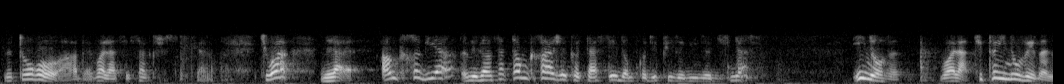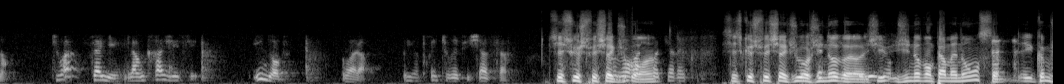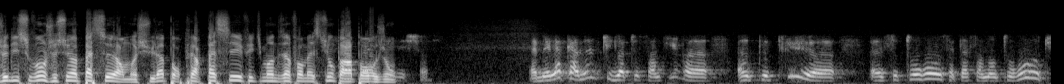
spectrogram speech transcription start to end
Le taureau, ah ben voilà, c'est ça que je sais. Alors. Tu vois, là, ancre bien, mais dans cet ancrage que tu as fait donc depuis 2019, innove. Voilà, tu peux innover maintenant. Tu vois, ça y est, l'ancrage est fait. Innove. Voilà. Et après, tu réfléchis à ça. C'est ce que je fais chaque jour. Hein. C'est ce que je fais chaque jour. J'innove, euh, j'innove en permanence. Et comme je dis souvent, je suis un passeur. Moi, je suis là pour faire passer effectivement des informations par rapport aux gens. Eh, mais là, quand même, tu dois te sentir euh, un peu plus. Euh, ce taureau, cet ascendant taureau,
